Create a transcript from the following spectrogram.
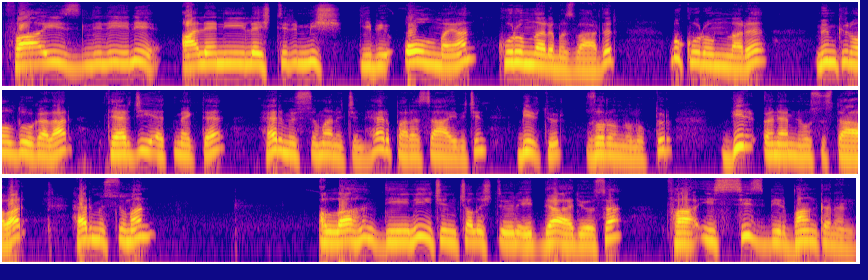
faizliliğini alenileştirmiş gibi olmayan kurumlarımız vardır. Bu kurumları mümkün olduğu kadar tercih etmekte her Müslüman için, her para sahibi için bir tür zorunluluktur. Bir önemli husus daha var. Her Müslüman Allah'ın dini için çalıştığını iddia ediyorsa faizsiz bir bankanın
